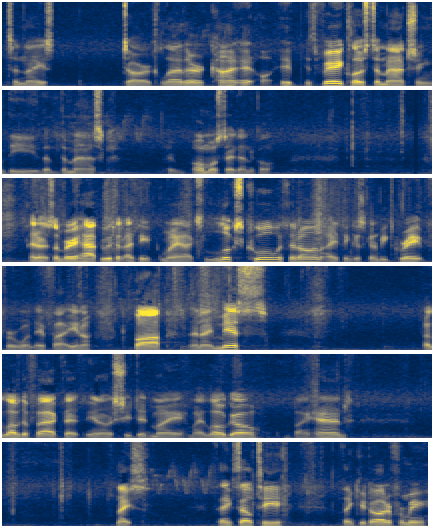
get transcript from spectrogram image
It's a nice dark leather. Kind it, it, it's very close to matching the, the, the mask. They're almost identical anyways, I'm very happy with it. I think my axe looks cool with it on. I think it's going to be great for when if I, you know, bop and I miss. I love the fact that, you know, she did my, my logo by hand. Nice. Thanks, LT. Thank your daughter for me.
